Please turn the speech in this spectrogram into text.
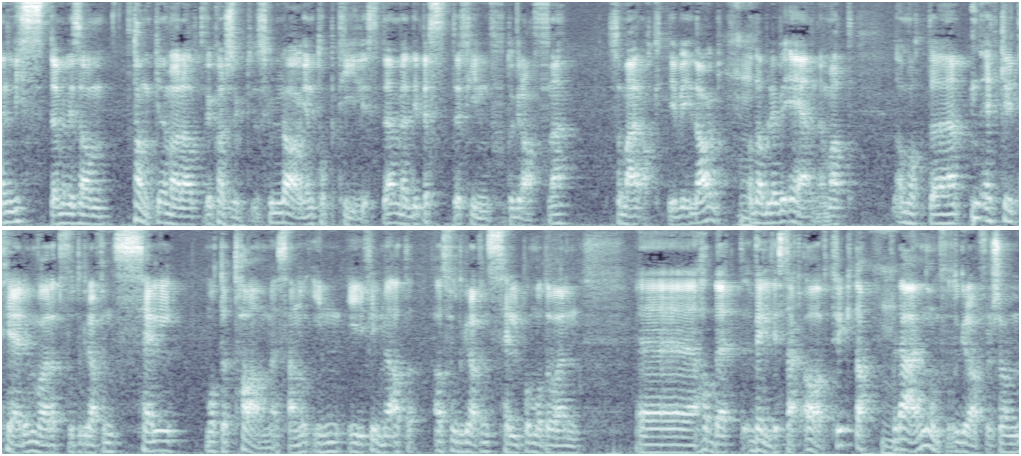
en liste med liksom Tanken var at vi kanskje skulle lage en topp ti-liste med de beste filmfotografene som er aktive i dag. Mm. Og da ble vi enige om at måtte, et kriterium var at fotografen selv måtte ta med seg noe inn i filmen. At, at fotografen selv på en måte var en eh, hadde et veldig sterkt avtrykk. Da. For det er jo noen fotografer som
